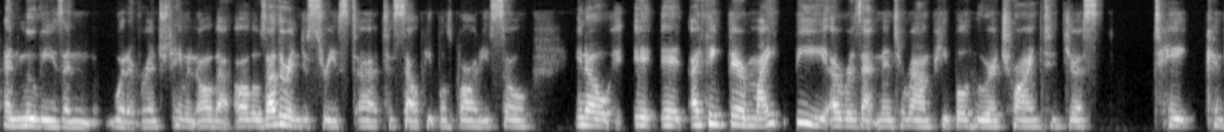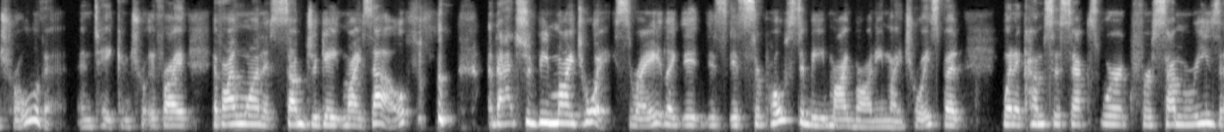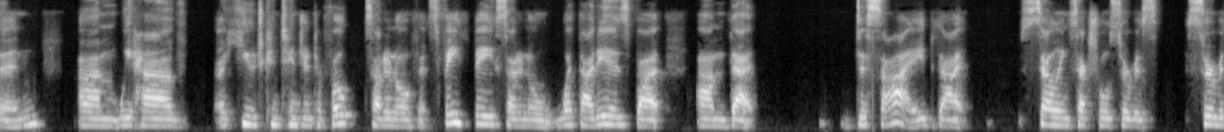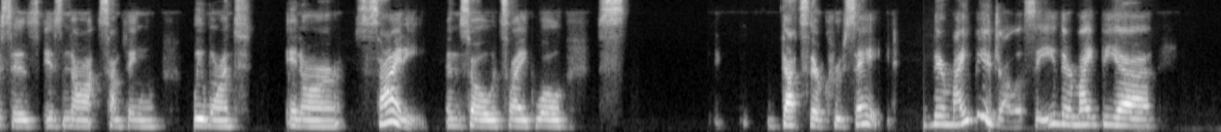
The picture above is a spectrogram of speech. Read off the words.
and movies and whatever entertainment all that all those other industries uh, to sell people's bodies so you know it, it i think there might be a resentment around people who are trying to just take control of it and take control if i if i want to subjugate myself that should be my choice right? Like it, it's, it's supposed to be my body my choice but when it comes to sex work for some reason um, we have a huge contingent of folks i don't know if it's faith-based i don't know what that is but um, that decide that selling sexual service services is not something we want in our society. And so it's like well that's their crusade. There might be a jealousy. There might be a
